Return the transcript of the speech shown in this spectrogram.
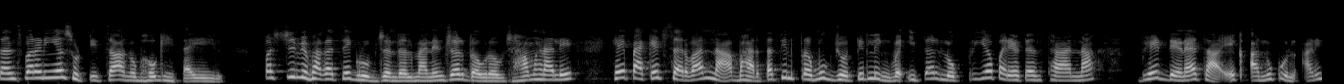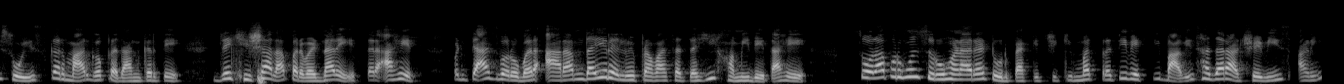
संस्मरणीय सुट्टीचा अनुभव घेता येईल. पश्चिम विभागाचे ग्रुप जनरल मॅनेजर गौरव झा म्हणाले हे पॅकेज सर्वांना भारतातील प्रमुख ज्योतिर्लिंग व इतर लोकप्रिय पर्यटन स्थळांना भेट देण्याचा एक अनुकूल आणि सोयीस्कर मार्ग प्रदान करते जे खिशाला परवडणारे तर आहेच पण त्याचबरोबर आरामदायी रेल्वे प्रवासाचंही हमी देत आहे. सोलापूरहून सुरू होणाऱ्या टूर पॅकेजची किंमत प्रति व्यक्ती बावीस हजार आठशे वीस आणि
